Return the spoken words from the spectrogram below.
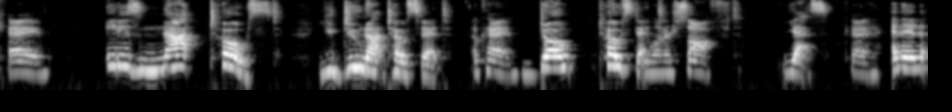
Okay. it is not toast. You do not toast it. Okay. Don't toast it. You want her soft. yes, Okay. and then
